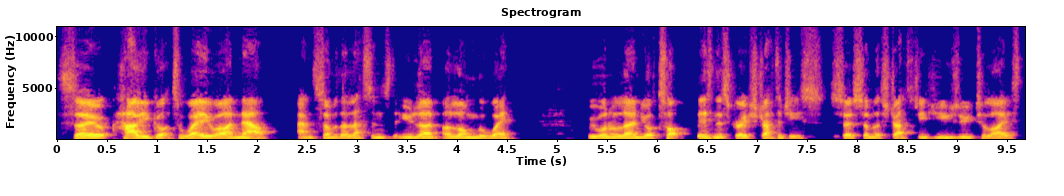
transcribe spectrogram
so how you got to where you are now, and some of the lessons that you learned along the way. We want to learn your top business growth strategies, so some of the strategies you've utilized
